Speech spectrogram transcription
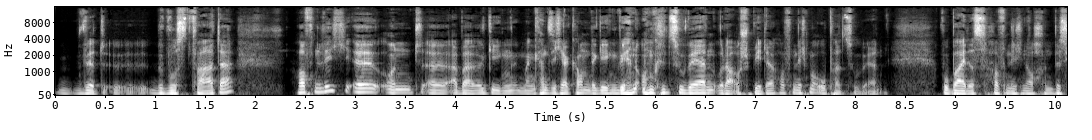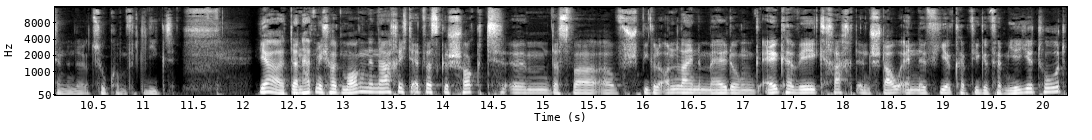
wird äh, bewusst Vater hoffentlich. Äh, und äh, aber gegen, man kann sich ja kaum dagegen wehren, Onkel zu werden oder auch später hoffentlich mal Opa zu werden. Wobei das hoffentlich noch ein bisschen in der Zukunft liegt. Ja, dann hat mich heute Morgen eine Nachricht etwas geschockt. Ähm, das war auf Spiegel Online eine Meldung, LKW kracht in Stauende, vierköpfige Familie tot.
